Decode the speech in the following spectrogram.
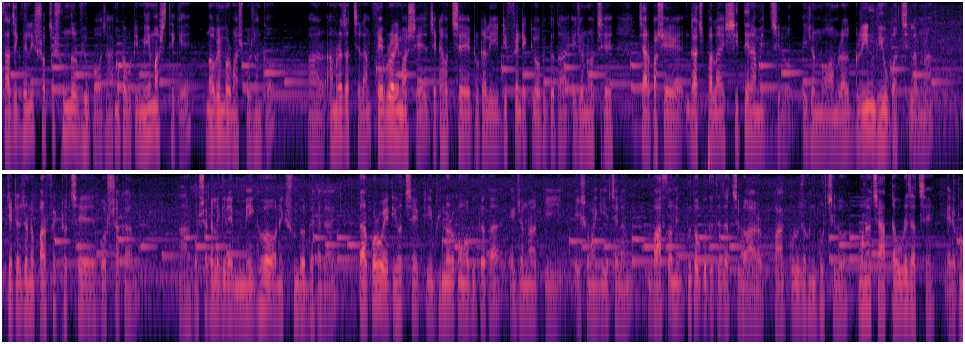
সাজেক ভ্যালির সবচেয়ে সুন্দর ভিউ পাওয়া যায় মোটামুটি মে মাস থেকে নভেম্বর মাস পর্যন্ত। আর আমরা যাচ্ছিলাম ফেব্রুয়ারি মাসে, যেটা হচ্ছে টোটালি ডিফারেন্ট একটি অভিজ্ঞতা। এই জন্য হচ্ছে চারপাশে গাছপালায় শীতের আমেজ ছিল। এই জন্য আমরা গ্রিন ভিউ পাচ্ছিলাম না, যেটার জন্য পারফেক্ট হচ্ছে বর্ষাকাল। আর বর্ষাকালে গেলে মেঘও অনেক সুন্দর দেখা যায়। তারপরও এটি হচ্ছে একটি ভিন্ন রকম অভিজ্ঞতা, এই জন্য আর কি এই সময় গিয়েছিলাম। বাস অনেক দ্রুত গতিতে যাচ্ছিল আর বাঘগুলো যখন ঘুরছিল, মনে হচ্ছে আত্মা উড়ে যাচ্ছে, এরকম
